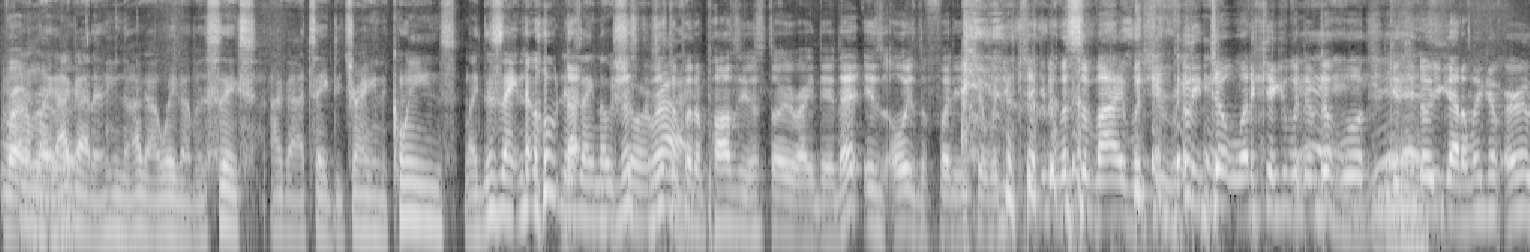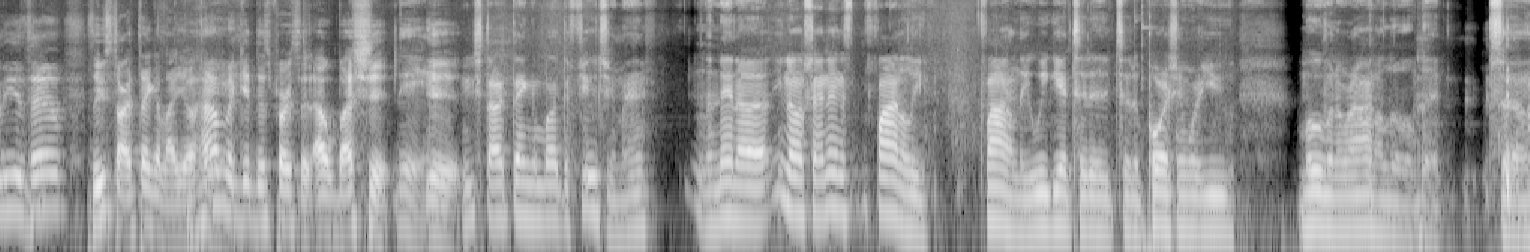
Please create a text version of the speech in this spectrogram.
Right, I'm right, like, I gotta, you know, I gotta wake up at six. I gotta take the train to Queens. Like this ain't no this That- ain't no just, short just ride. to put a pause in your story right there. That is always the funniest shit when you're kicking it with somebody, but you really don't want to kick it with them no more because you know you gotta wake up early as hell. So you start thinking like, yo, how am I gonna get this person out my shit? Yeah. yeah. You start thinking about the future, man. And then uh, you know what I'm saying? Then finally, finally we get to the to the portion where you moving around a little bit. So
